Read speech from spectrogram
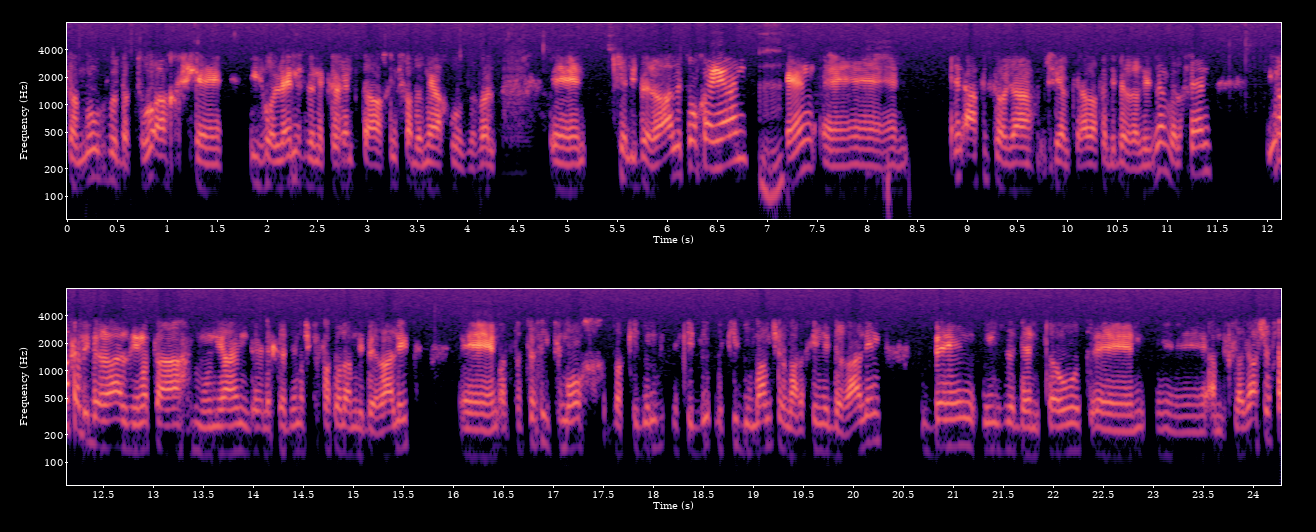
סמוך ובטוח שהיא הולמת ומקרנת את הערכים שלך במאה אחוז, אבל אה, כליברל לצורך העניין. אין, אה, אין אף מפלגה שהיא על קרבת הליברליזם, ולכן אם אתה ליברל ואם אתה מעוניין לקדם השקפת עולם ליברלית, אז אתה צריך לתמוך בקידום, בקידום, בקידומם של מהלכים ליברליים, בין אם זה באמצעות אה, אה, המפלגה שלך,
